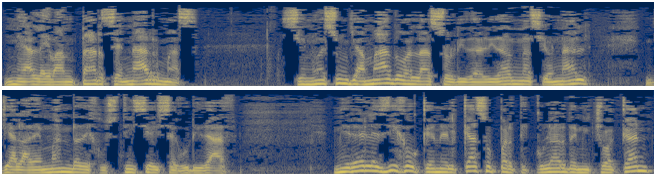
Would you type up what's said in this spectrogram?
ni a levantarse en armas, sino es un llamado a la solidaridad nacional y a la demanda de justicia y seguridad. Mireles dijo que en el caso particular de Michoacán,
